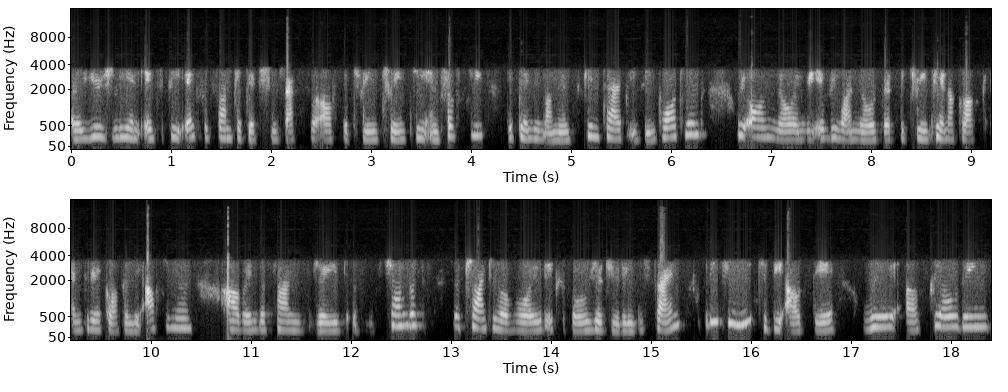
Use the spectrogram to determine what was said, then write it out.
uh, usually an SPF, a sun protection factor of between 20 and 50, depending on your skin type, is important. We all know, and we, everyone knows that between 10 o'clock and 3 o'clock in the afternoon are when the sun's rays is strongest. So try to avoid exposure during this time. But if you need to be out there, wear uh, clothing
